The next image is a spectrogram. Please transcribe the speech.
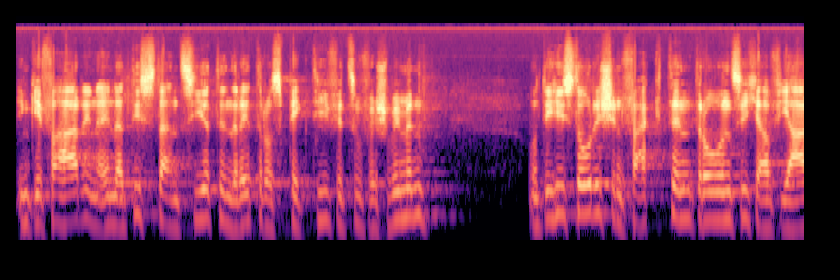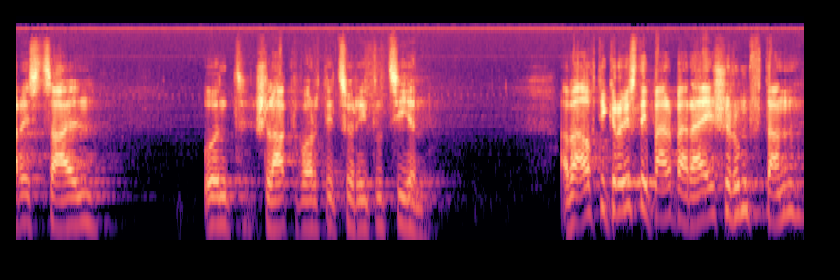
in Gefahr, in einer distanzierten Retrospektive zu verschwimmen. Und die historischen Fakten drohen sich auf Jahreszahlen und Schlagworte zu reduzieren. Aber auch die größte Barbarei schrumpft dann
